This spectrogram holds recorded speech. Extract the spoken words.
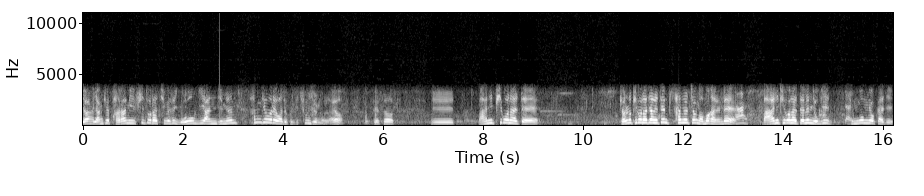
양- 양쪽에 바람이 휘돌아치고 해서 여기 앉으면 한겨울에 와도 그렇게 추운 줄 몰라요. 그래서 이 많이 피곤할 때 별로 피곤하지 않을 땐 산을 쭉 넘어가는데 많이 피곤할 때는 여기 중곡역까지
